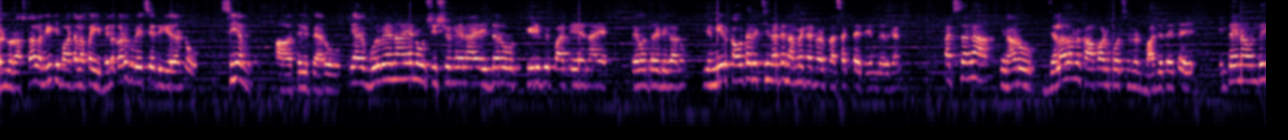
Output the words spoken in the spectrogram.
రెండు రాష్ట్రాల నీటి వాటాలపై వెనుకడుగు వేసేది లేదంటూ సీఎం తెలిపారు. గురువేనాయ నువ్వు శిష్యునేనాయ ఇద్దరు టీడీపీ పార్టీ నాయ రేవంత్ రెడ్డి గారు. మీరు కౌంటర్ ఇచ్చిందంటే నమ్మేటటువంటి ప్రసక్తి అయితే ఏం లేదు కానీ ఖచ్చితంగా ఈనాడు జలాలను కాపాడుకోవాల్సినటువంటి బాధ్యత అయితే ఎంతైనా ఉంది.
